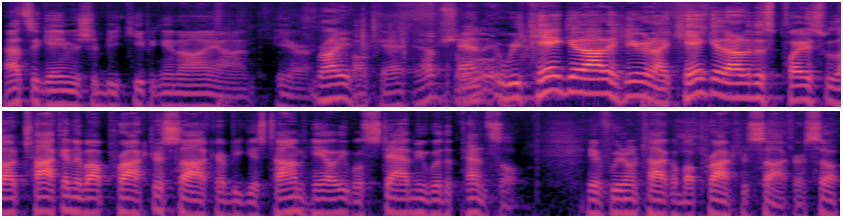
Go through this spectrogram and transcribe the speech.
that's a game you should be keeping an eye on here. Right. Okay. Absolutely. And we can't get out of here, and I can't get out of this place without talking about Proctor Soccer because Tom Haley will stab me with a pencil if we don't talk about Proctor Soccer. So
